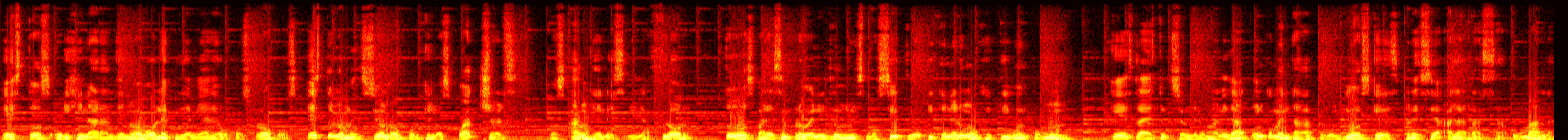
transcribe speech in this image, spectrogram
estos originaran de nuevo la epidemia de ojos rojos. Esto lo menciono porque los Watchers, los ángeles y la flor, todos parecen provenir de un mismo sitio y tener un objetivo en común, que es la destrucción de la humanidad, encomendada por un dios que desprecia a la raza humana.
